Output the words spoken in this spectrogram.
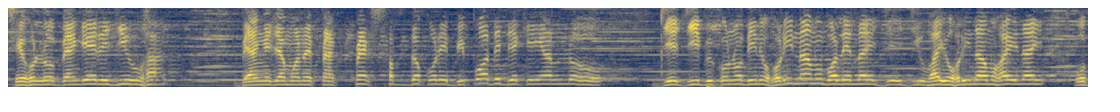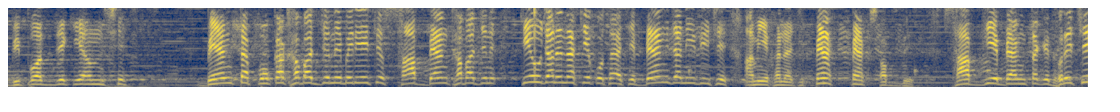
সে হলো ব্যাঙের জিউভা ব্যাঙ যেমন প্যাঁক প্যাঁক শব্দ করে বিপদে ডেকে আনলো, যে জীব কোনোদিন হরিনাম বলে নাই, যে জিউভাই হরিনাম হয় নাই, ও বিপদ ডেকে আনছে। ব্যাংটা পোকা খাবার জন্য বেরিয়েছে, সাপ ব্যাং খাবার জন্য, কেউ জানে না কে কোথায় আছে ব্যাং জানিয়ে দিয়েছে, আমি এখানে আছি। প্যাঁক প্যাঁক শব্দে। সাপ গিয়ে ব্যাংটাকে ধরেছে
